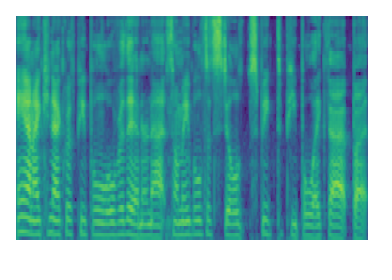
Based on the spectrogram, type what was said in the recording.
And I connect with people over the internet, so I'm able to still speak to people like that. But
